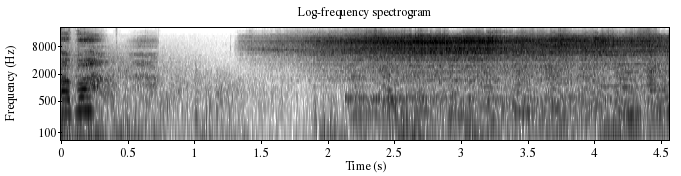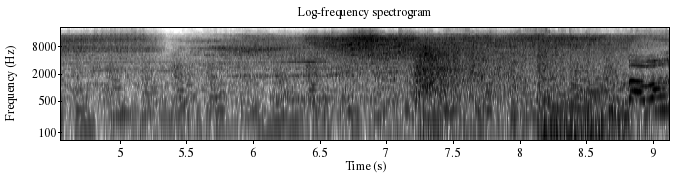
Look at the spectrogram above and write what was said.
বাবা। বাবা।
